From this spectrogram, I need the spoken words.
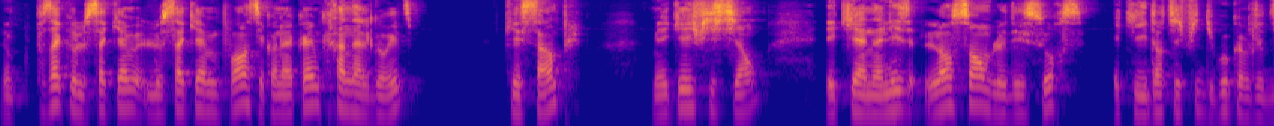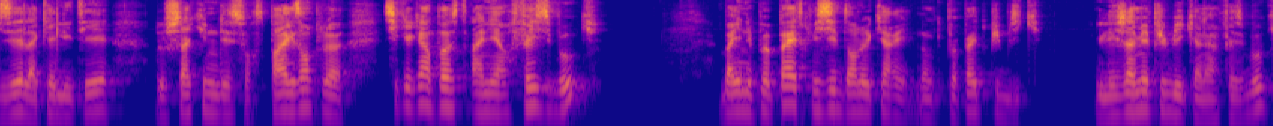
Donc, c'est pour ça que le cinquième, le cinquième point, c'est qu'on a quand même créé un algorithme qui est simple, mais qui est efficient et qui analyse l'ensemble des sources et qui identifie du coup, comme je le disais, la qualité de chacune des sources. Par exemple, si quelqu'un poste un lien Facebook, bah, il ne peut pas être visible dans le carré, donc il peut pas être public. Il est jamais public un lien Facebook.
